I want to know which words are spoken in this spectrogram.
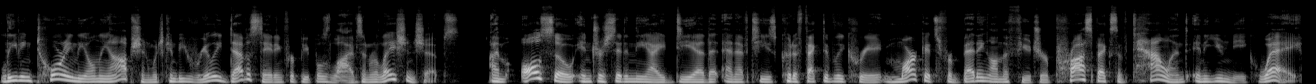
leaving touring the only option, which can be really devastating for people's lives and relationships. I'm also interested in the idea that NFTs could effectively create markets for betting on the future prospects of talent in a unique way.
